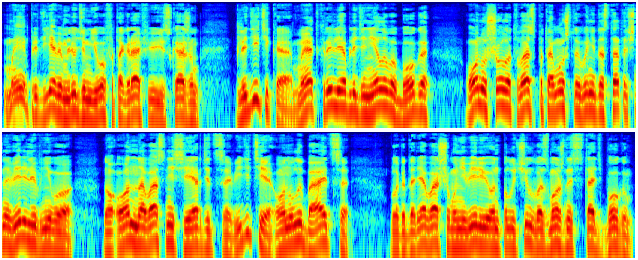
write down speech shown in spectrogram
Мы предъявим людям его фотографию и скажем, «Глядите-ка, мы открыли обледенелого бога, он ушел от вас, потому что вы недостаточно верили в него, но он на вас не сердится, видите, он улыбается. Благодаря вашему неверию он получил возможность стать богом».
